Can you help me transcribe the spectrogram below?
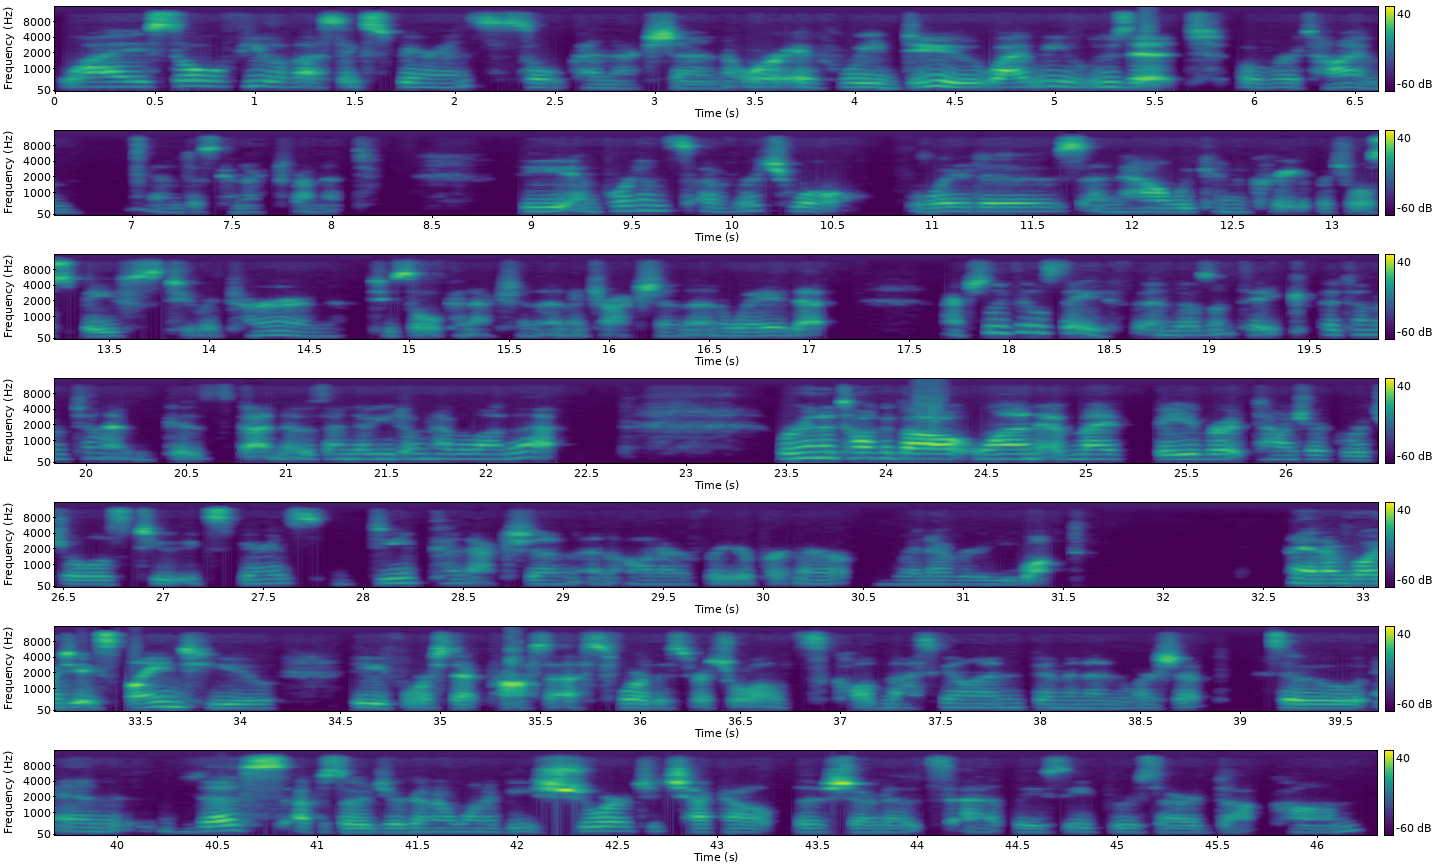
Why so few of us experience soul connection, or if we do, why we lose it over time and disconnect from it. The importance of ritual what it is and how we can create ritual space to return to soul connection and attraction in a way that actually feels safe and doesn't take a ton of time because God knows I know you don't have a lot of that. We're going to talk about one of my favorite tantric rituals to experience deep connection and honor for your partner whenever you want. And I'm going to explain to you the four step process for this ritual. It's called masculine feminine worship. So, in this episode, you're going to want to be sure to check out the show notes at laceybroussard.com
